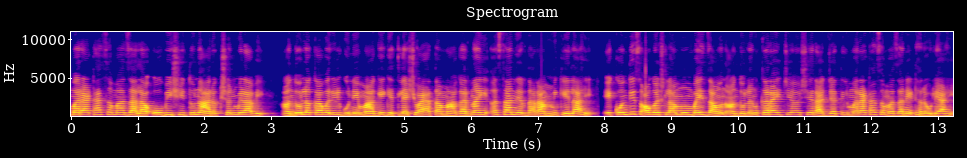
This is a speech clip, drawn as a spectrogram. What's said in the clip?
मराठा समाजाला ओबीसीतून आरक्षण मिळावे. आंदोलकावरील गुन्हे मागे घेतल्याशिवाय आता माघार नाही असा निर्धार आम्ही केला आहे. एकोणतीस ऑगस्टला मुंबईत जाऊन आंदोलन करायचे असे राज्यातील मराठा समाजाने ठरवले आहे.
